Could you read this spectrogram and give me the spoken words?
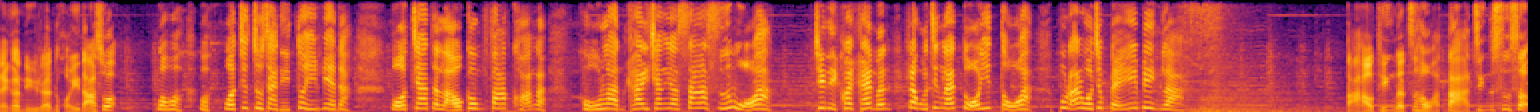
那个女人回答说：“我我我我就住在你对面的，我家的老公发狂了，胡乱开枪要杀死我啊！请你快开门，让我进来躲一躲啊，不然我就没命了。”大豪听了之后啊，大惊失色，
